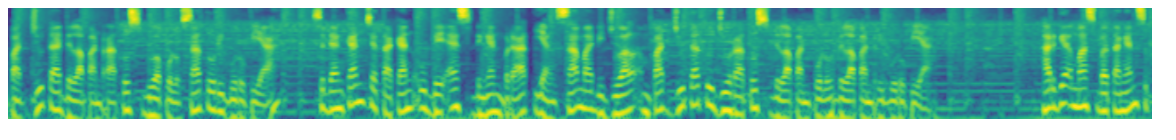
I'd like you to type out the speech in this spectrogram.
Rp4.821.000, sedangkan cetakan UBS dengan berat yang sama dijual Rp4.788.000. Harga emas batangan 10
